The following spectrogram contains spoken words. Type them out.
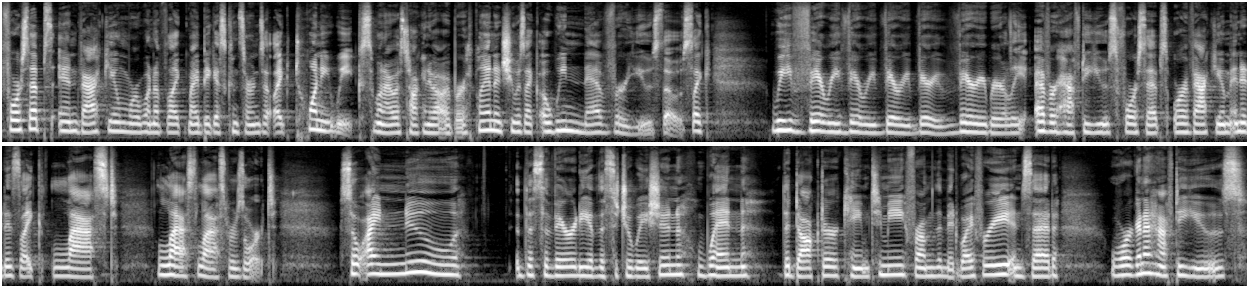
forceps and vacuum were one of like my biggest concerns at like 20 weeks when i was talking about my birth plan and she was like oh we never use those. Like we very very very very very rarely ever have to use forceps or a vacuum and it is like last last last resort so I knew the severity of the situation when the doctor came to me from the midwifery and said, we're going to have to use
